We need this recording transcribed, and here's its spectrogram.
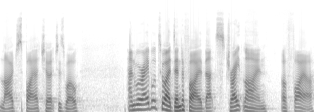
large spire church as well. And we're able to identify that straight line of fire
